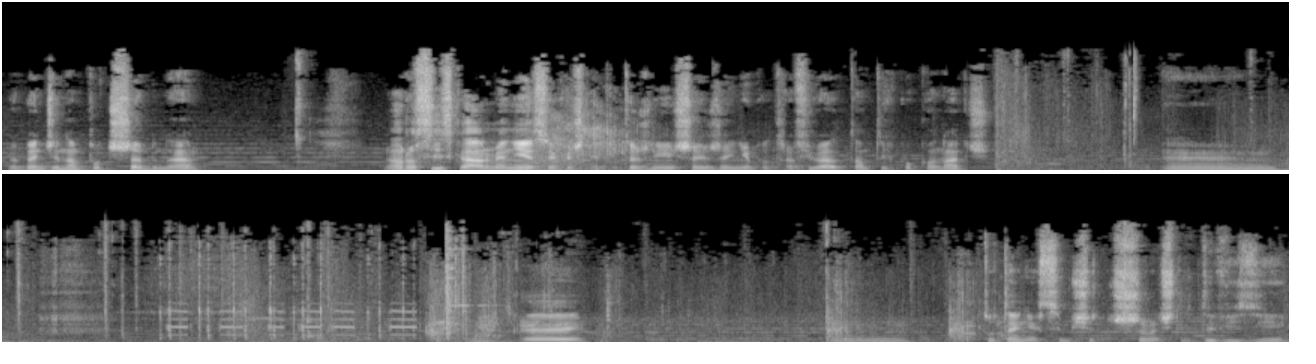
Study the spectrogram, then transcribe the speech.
które będzie nam potrzebne no rosyjska armia nie jest jakoś najpotężniejsza, jeżeli nie potrafiła tamtych pokonać e, okej okay. tutaj nie chcę mi się trzymać tej dywizji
